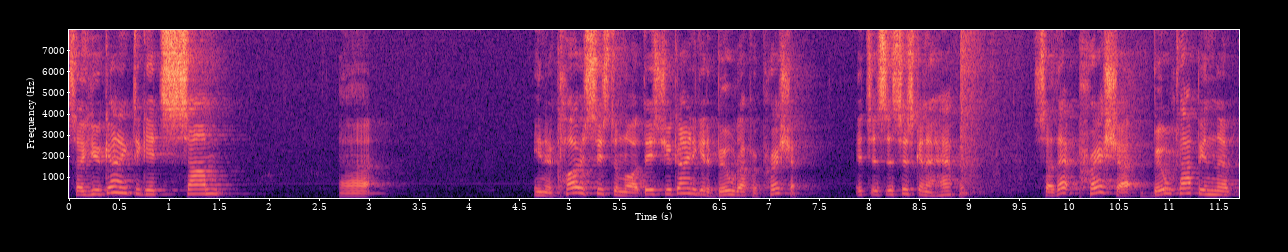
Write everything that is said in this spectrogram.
so you're going to get some, uh, in a closed system like this, you're going to get a build up of pressure. It's just, it's just going to happen. So that pressure built up in the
